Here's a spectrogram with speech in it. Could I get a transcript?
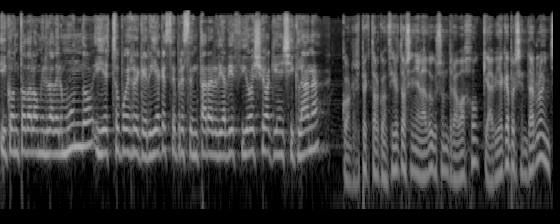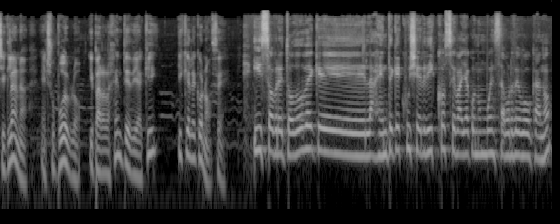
y con toda la humildad del mundo y esto pues requería que se presentara el día 18 aquí en Chiclana con respecto al concierto ha señalado que es un trabajo que había que presentarlo en Chiclana, en su pueblo, y para la gente de aquí y que le conoce. Y sobre todo de que la gente que escuche el disco se vaya con un buen sabor de boca, ¿no?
